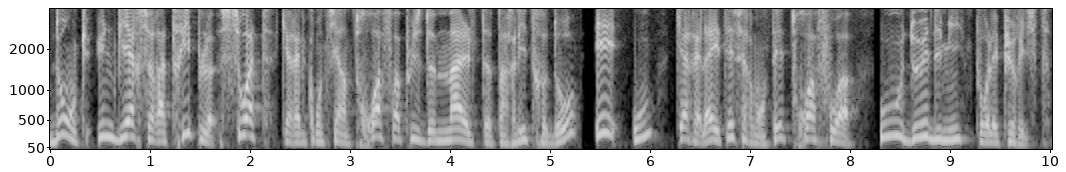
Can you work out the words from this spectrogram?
Donc, une bière sera triple, soit car elle contient trois fois plus de malt par litre d'eau, et ou car elle a été fermentée trois fois, ou deux et demi pour les puristes.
